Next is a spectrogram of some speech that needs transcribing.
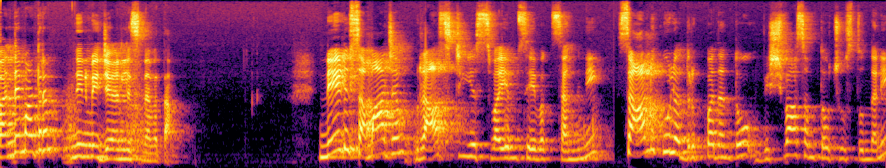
వందే మాత్రం నేను మీ జర్నలిస్ట్ నవత. నేడు సమాజం రాష్ట్రీయ స్వయం సేవక్ సంఘ్ని సానుకూల దృక్పథంతో విశ్వాసంతో చూస్తుందని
